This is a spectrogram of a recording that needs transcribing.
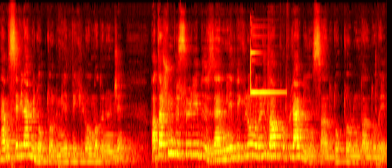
Hem de sevilen bir doktordu milletvekili olmadan önce. Hatta şunu bile söyleyebiliriz. Yani milletvekili olmadan önce daha popüler bir insandı doktorluğundan dolayı.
